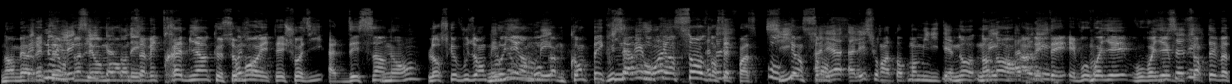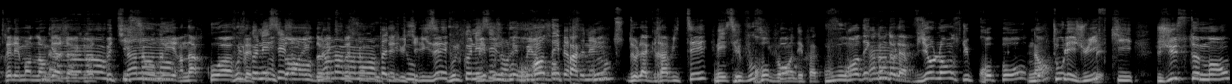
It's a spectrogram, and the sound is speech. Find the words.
Non, mais arrêtez, Antoine lexique, Léaumont. Vous savez très bien que ce Moi, je- mot a été choisi à dessein. Non. Lorsque vous employez non, un mot mais comme camper, Vous qui n'a aucun moi- sens dans cette phrase. Si, Aucun sens. Allez, allez sur un campement militaire. Non, non, Mais non, attendez. arrêtez. Et vous voyez, vous voyez, Vous vous, savez- sortez votre élément de langage Non, avec non, votre petit sourire narquois. Vous Vous, le êtes connaissez, content de l'expression que vous venez d'utiliser. Vous le connaissez, mais vous ne vous rendez pas compte de la gravité Mais c'est vous qui vous rendez pas compte. Vous vous rendez compte de la violence du propos pour tous les juifs qui, justement,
